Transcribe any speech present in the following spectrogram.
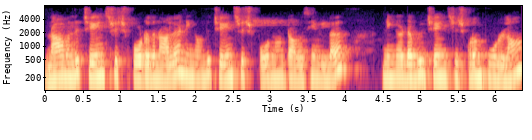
நான் வந்து செயின் ஸ்டிச் போடுறதுனால நீங்கள் வந்து செயின் ஸ்டிச் போடணுன்ட்டு அவசியம் இல்லை. நீங்கள் டபுள் செயின் ஸ்டிச் கூட போடலாம்.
